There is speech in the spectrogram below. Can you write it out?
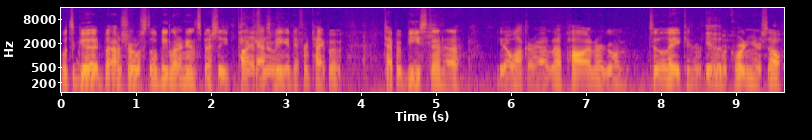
what's good. But I'm sure we'll still be learning, especially podcast Definitely. being a different type of type of beast than uh, you know walking around in a pond or going to the lake and, Yeah. and recording yourself.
